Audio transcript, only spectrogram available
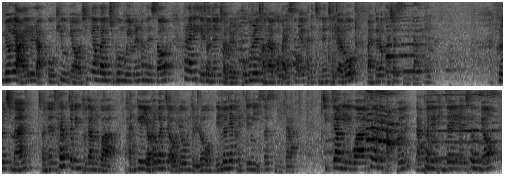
명의 아이를 낳고 키우며 10년간 주부 모임을 하면서 하나님께서는 저를 복음을 전하고 말씀을 가르치는 제자로 만들어 가셨습니다. 그렇지만 저는 사역적인 부담과 관계의 여러 가지 어려움들로 내면의 갈등이 있었습니다. 직장 일과 사역에 바쁜 남편의 빈자리를 채우며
